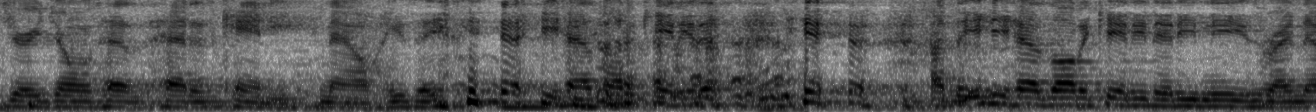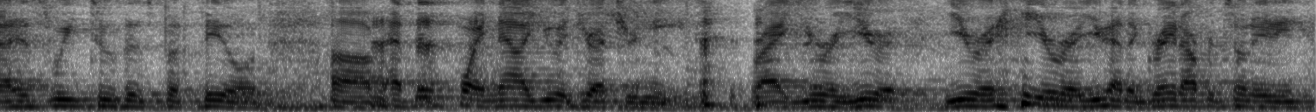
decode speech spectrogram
Jerry Jones has had his candy now. He's a, he has all the candy that I think he has all the candy that he needs right now. His sweet tooth is fulfilled. Um, at this point now, you address your needs, right? You were you you were you you had a great opportunity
